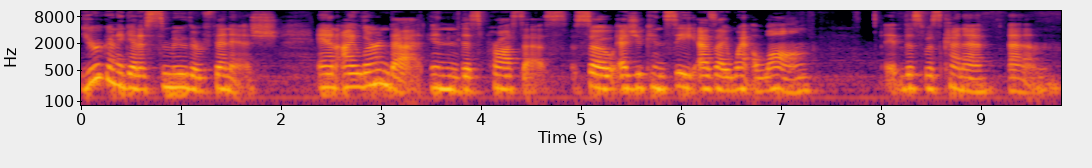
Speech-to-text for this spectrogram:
you're going to get a smoother finish. And I learned that in this process. So as you can see, as I went along, it, this was kind of um,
